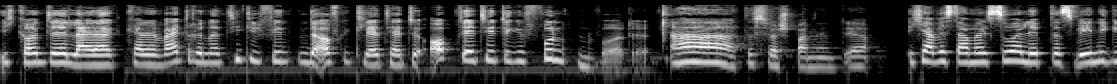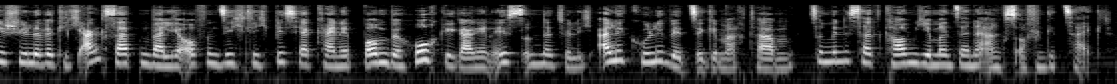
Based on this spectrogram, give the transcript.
ich konnte leider keinen weiteren Artikel finden, der aufgeklärt hätte, ob der Täter gefunden wurde. Ah, das wäre spannend, ja. Ich habe es damals so erlebt, dass wenige Schüler wirklich Angst hatten, weil ja offensichtlich bisher keine Bombe hochgegangen ist und natürlich alle coole Witze gemacht haben. Zumindest hat kaum jemand seine Angst offen gezeigt.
